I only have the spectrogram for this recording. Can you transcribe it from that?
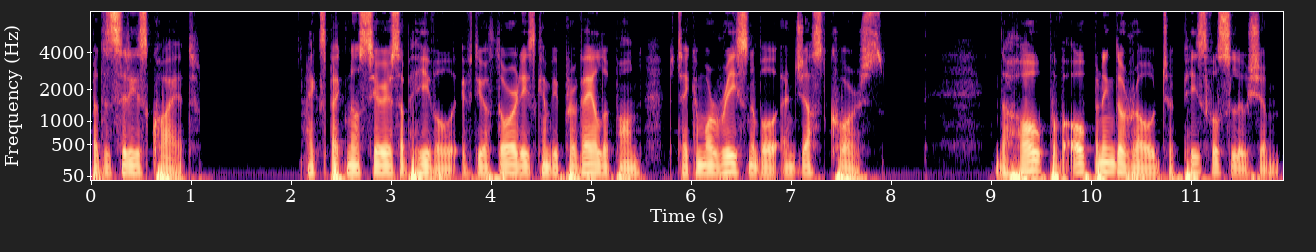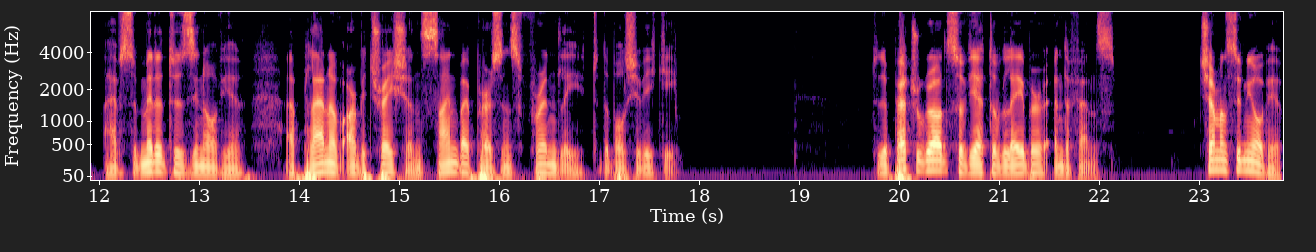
but the city is quiet. I expect no serious upheaval if the authorities can be prevailed upon to take a more reasonable and just course. In the hope of opening the road to a peaceful solution, I have submitted to Zinoviev a plan of arbitration signed by persons friendly to the Bolsheviki. To the Petrograd Soviet of Labor and Defense. Chairman Zinoviev,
